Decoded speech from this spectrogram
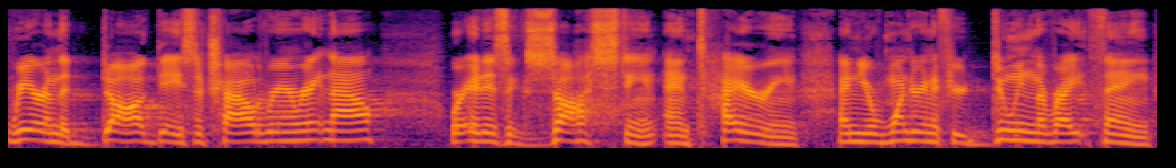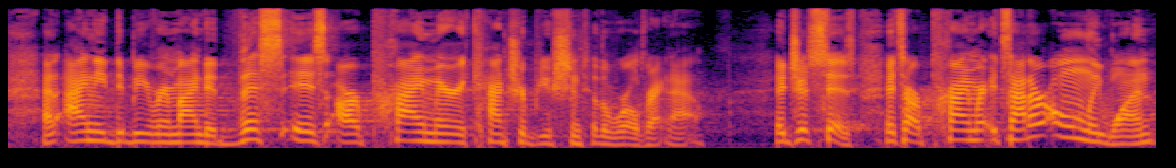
we are in the dog days of child rearing right now, where it is exhausting and tiring, and you're wondering if you're doing the right thing. And I need to be reminded this is our primary contribution to the world right now. It just is. It's our primary, it's not our only one,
